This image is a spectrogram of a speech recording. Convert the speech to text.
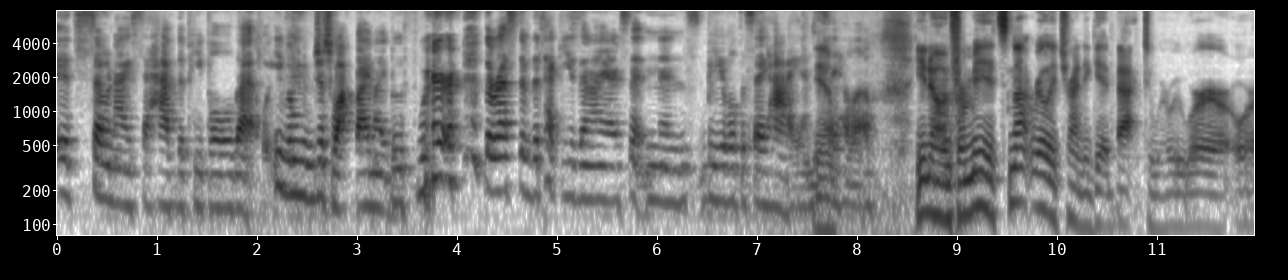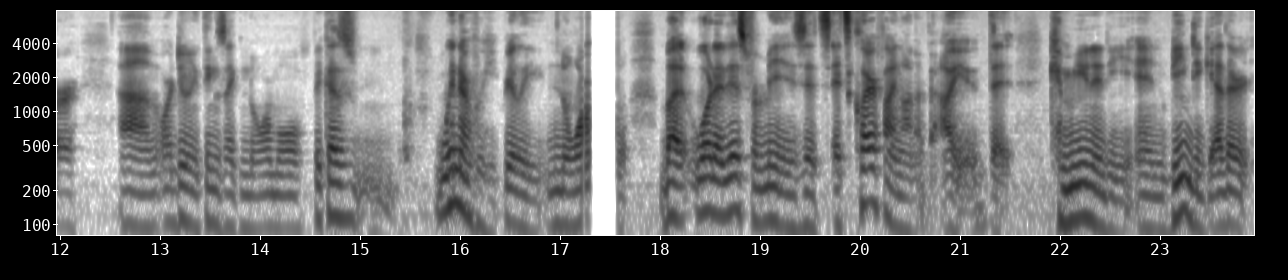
it's so nice to have the people that even just walk by my booth where the rest of the techies and I are sitting and be able to say hi and Yeah. say hello. You know, and for me, it's not really trying to get back to where we were or um, or doing things like normal because when are we really normal? But what it is for me is it's it's clarifying on a value that community and being together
